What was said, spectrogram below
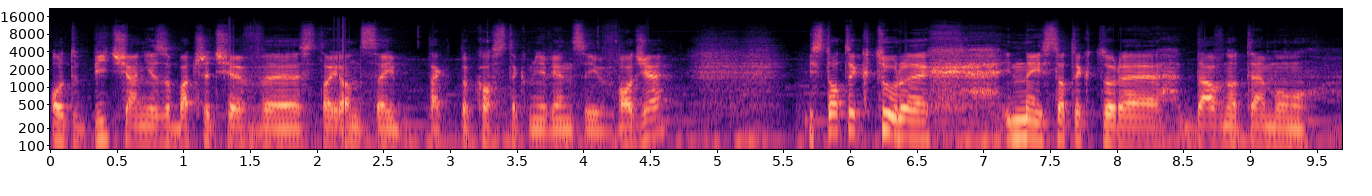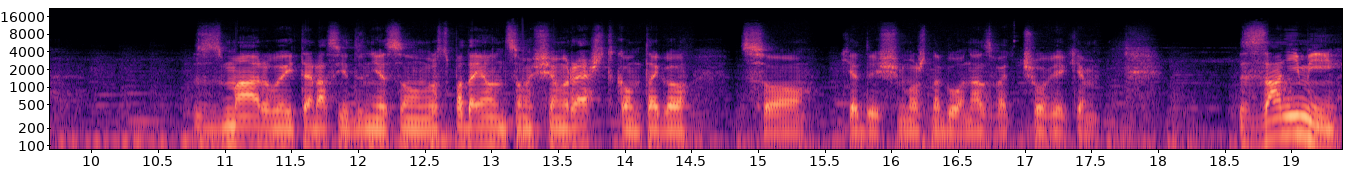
odbicia nie zobaczycie w stojącej tak do kostek mniej więcej w wodzie. Istoty, których. inne istoty, które dawno temu zmarły i teraz jedynie są rozpadającą się resztką tego, co kiedyś można było nazwać człowiekiem. Za nimi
